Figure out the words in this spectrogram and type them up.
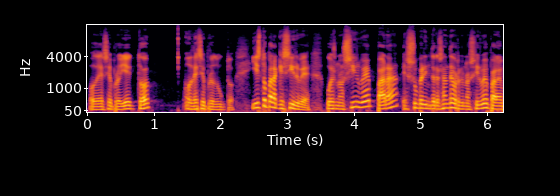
o de ese proyecto o de ese producto. ¿Y esto para qué sirve? Pues nos sirve para, es súper interesante porque nos sirve para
